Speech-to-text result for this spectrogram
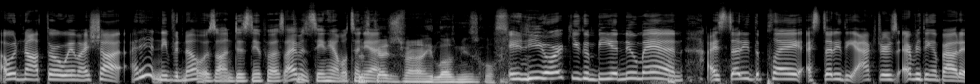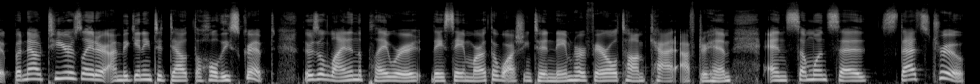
I would not throw away my shot. I didn't even know it was on Disney Plus. I haven't seen Hamilton This yet. This guy just found out he loves musicals. In New York, you can be a new man. I studied the play, I studied the actors, everything about it. But now, two years later, I'm beginning to doubt the holy script. There's a line in the play where they say Martha Washington named her feral tom cat after him, and someone says that's true.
